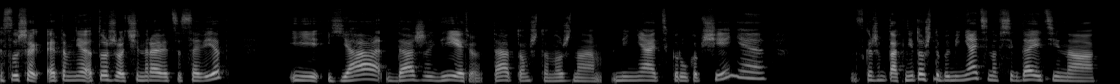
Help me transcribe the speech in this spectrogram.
Слушай, это мне тоже очень нравится совет, и я даже верю, да, о том, что нужно менять круг общения, скажем так, не то чтобы менять, но всегда идти на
